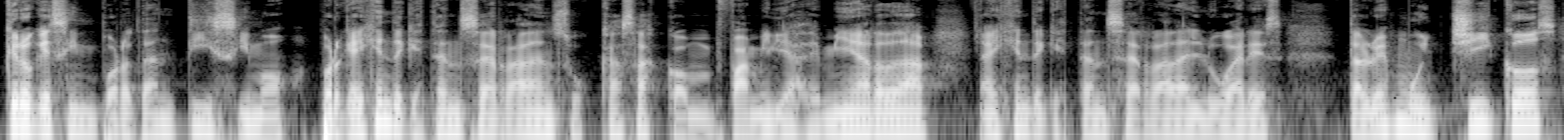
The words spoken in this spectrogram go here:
Creo que es importantísimo porque hay gente que está encerrada en sus casas con familias de mierda, hay gente que está encerrada en lugares tal vez muy chicos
